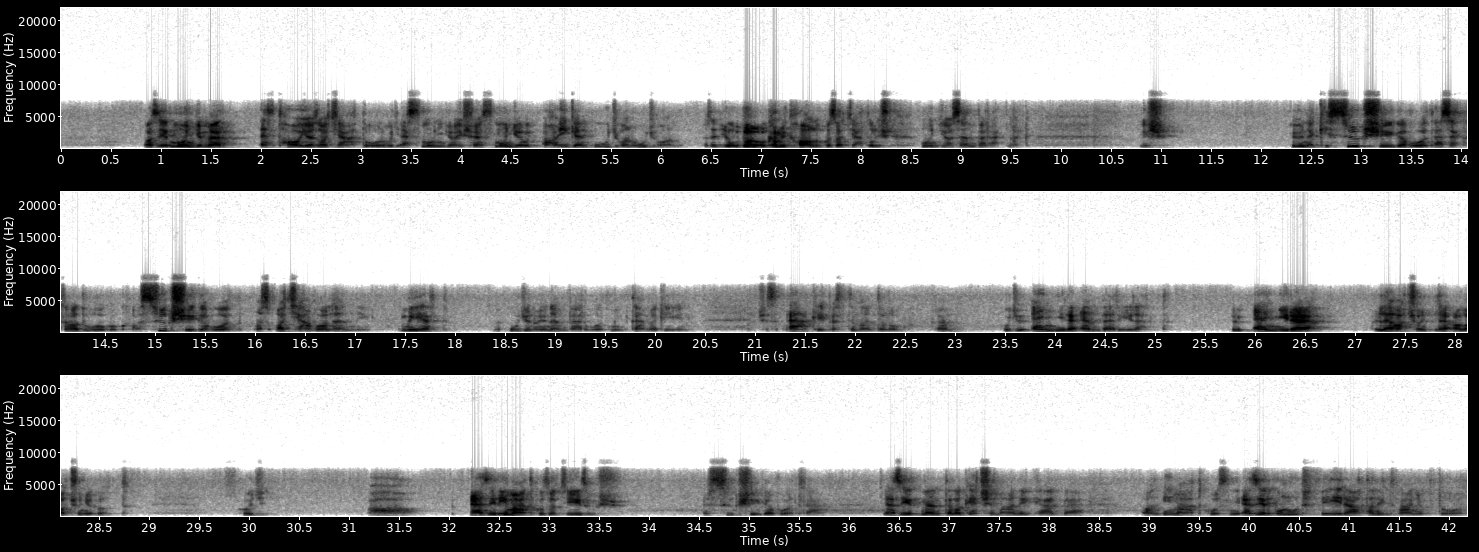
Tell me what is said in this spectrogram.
Azért mondja, mert ezt hallja az atyától, hogy ezt mondja, és ezt mondja, hogy ah igen, úgy van, úgy van. Ez egy jó dolog, amit hallok az atyától, és mondja az embereknek. És ő neki szüksége volt ezekre a dolgokra. Szüksége volt az atyával lenni. Miért? Mert ugyanolyan ember volt, mint te meg én. És ez elképesztő nagy dolog, nem? Hogy ő ennyire emberé lett. Ő ennyire lealacsonyodott. Hogy ezért imádkozott Jézus. Mert szüksége volt rá. Ezért ment el a Gecsemánékelbe imádkozni. Ezért vonult félre a tanítványoktól,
